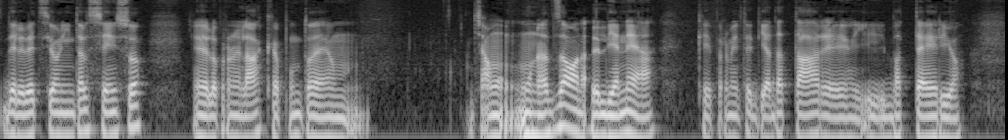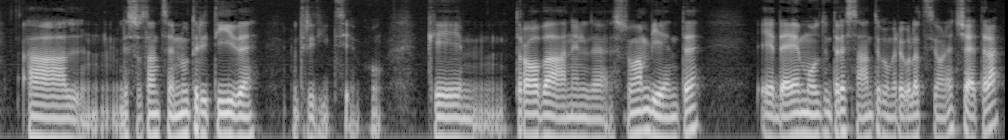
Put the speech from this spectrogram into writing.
delle lezioni in tal senso. Eh, l'operone LAC appunto è un, diciamo, una zona del DNA che permette di adattare il batterio alle sostanze nutritive, nutritizie, boh, che mm, trova nel suo ambiente ed è molto interessante come regolazione, eccetera.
